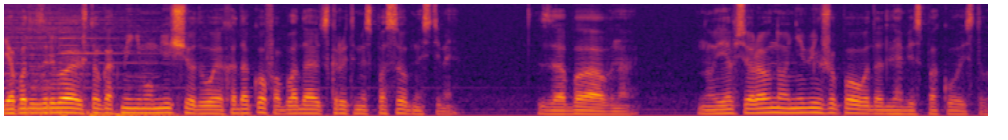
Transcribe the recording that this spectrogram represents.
Я подозреваю, что как минимум еще двое ходаков обладают скрытыми способностями. Забавно. Но я все равно не вижу повода для беспокойства.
